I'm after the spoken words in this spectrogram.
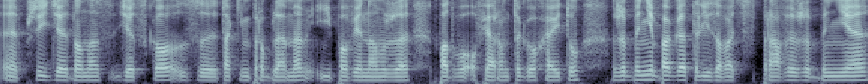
e, przyjdzie do nas dziecko z takim problemem i powie nam, że padło ofiarą tego hejtu, żeby nie bagatelizować sprawy, żeby nie,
